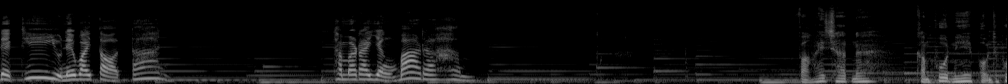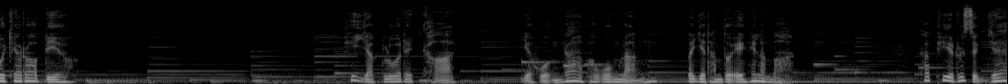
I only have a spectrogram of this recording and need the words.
เด็กที่อยู่ในวัยต่อต้านทำอะไรอย่างบ้าระหำฟังให้ชัดนะคำพูดนี้ผมจะพูดแค่รอบเดียว พี่อย่ากกลัวเด็ดขาด อย่าห่วงหน้าพะวงหลัง และอย่าทำตัวเองให้ลำบาก ถ้าพี่รู้สึกแย่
